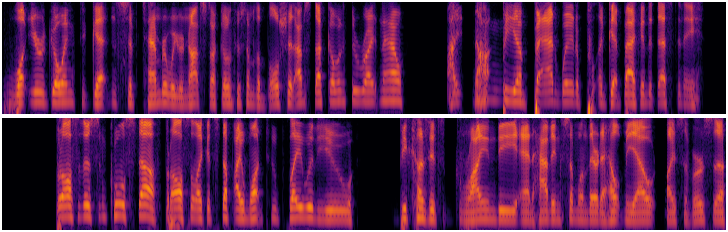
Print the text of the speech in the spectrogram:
what you're going to get in September where you're not stuck going through some of the bullshit I'm stuck going through right now might not Mhm. be a bad way to pl- get back into Destiny. But also there's some cool stuff, but also like it's stuff I want to play with you because it's grindy and having someone there to help me out, vice versa,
